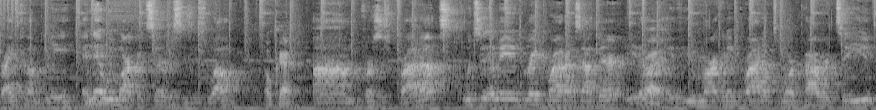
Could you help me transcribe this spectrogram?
right company. And then we market services as well Okay. um, versus products, which I mean, great products out there. You know, Right. if you're marketing products, more power to you.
